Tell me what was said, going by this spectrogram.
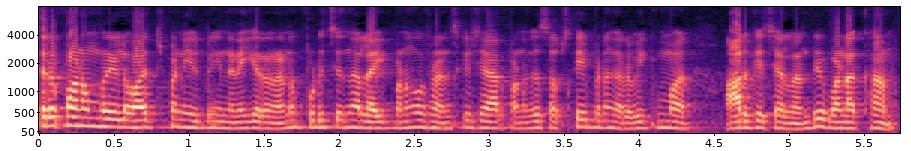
சிறப்பான முறையில் வாட்ச் பண்ணியிருப்பீங்கன்னு நினைக்கிறேன். நான் பிடிச்சிருந்தா லைக் பண்ணுங்கள் ஃப்ரெண்ட்ஸ்க்கு ஷேர் பண்ணுங்கள் சப்ஸ்கிரைப் பண்ணுங்கள் ரவிக்குமார் ஆர்கே சேனல் நன்றி வணக்கம்.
